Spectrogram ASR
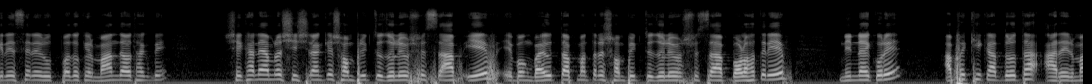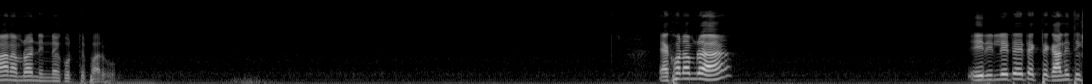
গ্রেসের উৎপাদকের মান দেওয়া থাকবে সেখানে আমরা শিশিরাঙ্কে সম্পৃক্ত জলীয় বাষ্পের চাপ এফ এবং বায়ুর তাপমাত্রায় সম্পৃক্ত জলীয় বাষ্পের চাপ বড় হাতের এফ নির্ণয় করে আপেক্ষিক আর্দ্রতা আর এর মান আমরা নির্ণয় করতে পারব। এখন আমরা এই রিলেটেড একটা গাণিতিক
